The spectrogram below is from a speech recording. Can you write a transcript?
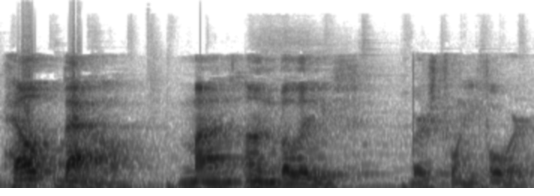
Help thou mine unbelief. Verse 24.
